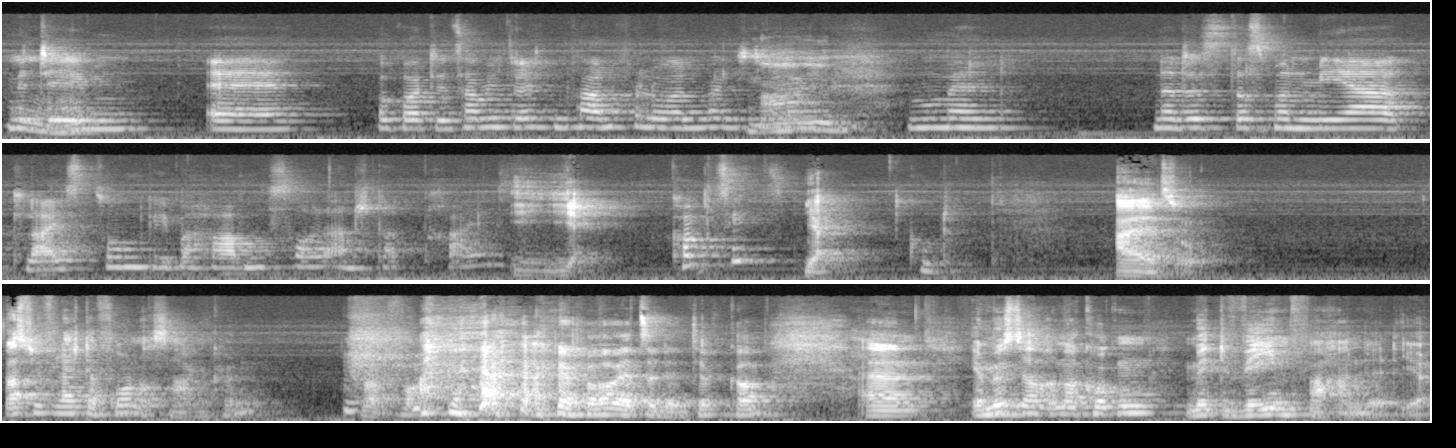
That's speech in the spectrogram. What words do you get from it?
mit mhm. dem, äh, oh Gott, jetzt habe ich gleich den Faden verloren, weil ich Nein. Moment. Na, dass, dass man mehr Leistung lieber haben soll anstatt Preis? Ja. Kommt es jetzt? Ja. Gut. Also, was wir vielleicht davor noch sagen können, bevor wir zu dem Tipp kommen, ähm, ihr müsst auch immer gucken, mit wem verhandelt ihr.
